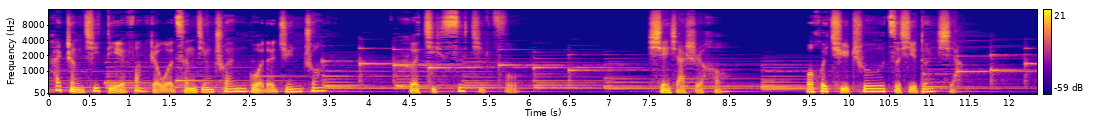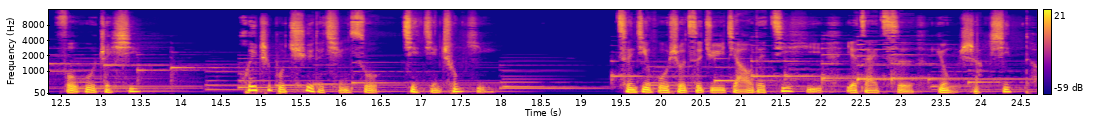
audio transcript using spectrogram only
还整齐叠放着我曾经穿过的军装和祭司警服。闲暇时候，我会取出仔细端详，抚物追昔。挥之不去的情愫渐渐充盈，曾经无数次咀嚼的记忆也再次涌上心头。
